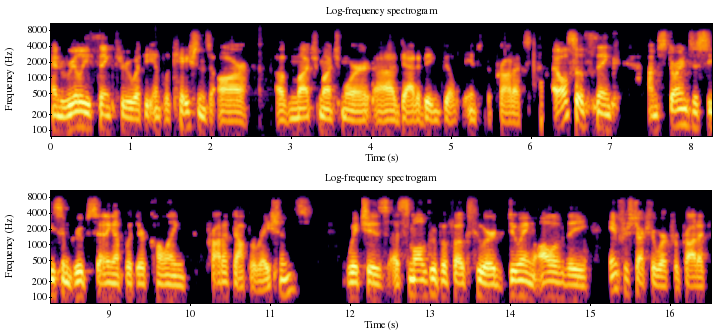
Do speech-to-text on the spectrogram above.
and really think through what the implications are of much, much more uh, data being built into the products. I also think I'm starting to see some groups setting up what they're calling product operations, which is a small group of folks who are doing all of the infrastructure work for product,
